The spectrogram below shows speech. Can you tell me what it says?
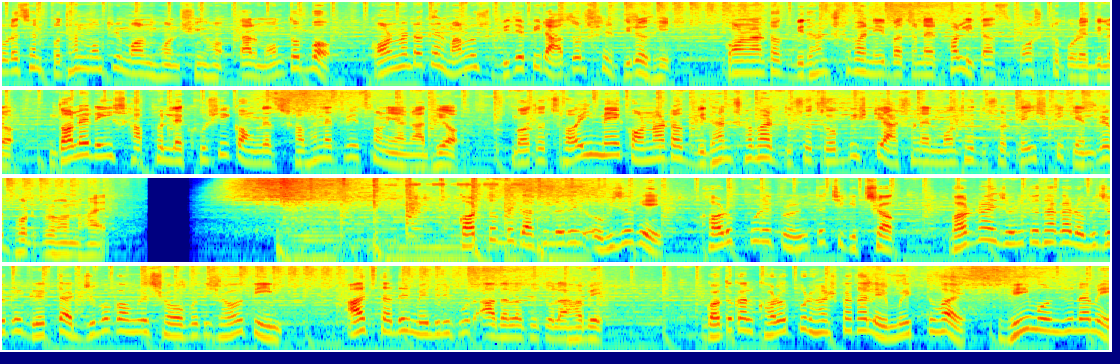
করেছেন প্রধানমন্ত্রী মনমোহন সিংহ। তার মন্তব্য, কর্ণাটকের মানুষ বিজেপির আদর্শের বিরোধী। কর্ণাটক বিধানসভা নির্বাচনের ফলই তা স্পষ্ট করে দিল। দলের এই সাফল্যে খুশি কংগ্রেস সভানেত্রী সোনিয়া গান্ধীও। গত ছয়ই মে কর্ণাটক বিধানসভার দুশো চব্বিশটি আসনের মধ্যে দুশো তেইশটি কেন্দ্রে ভোট গ্রহণ হয়। কর্তব্যে গাফিলতির অভিযোগে খড়গপুরে প্রহৃত চিকিৎসক। ঘটনায় জড়িত থাকার অভিযোগে গ্রেপ্তার যুব কংগ্রেস সভাপতি সহ তিন। আজ তাদের মেদিনীপুর আদালতে তোলা হবে। গতকাল খড়গপুর হাসপাতালে মৃত্যু হয় ভি মঞ্জু নামে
